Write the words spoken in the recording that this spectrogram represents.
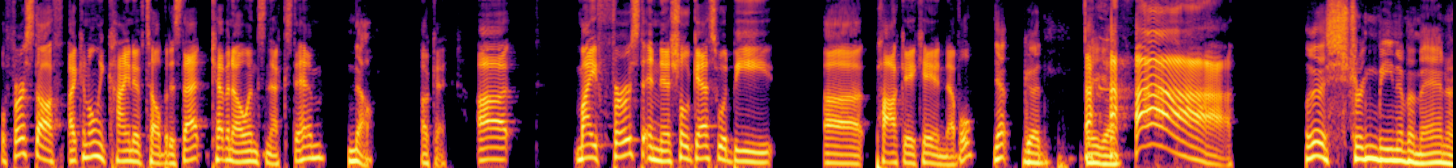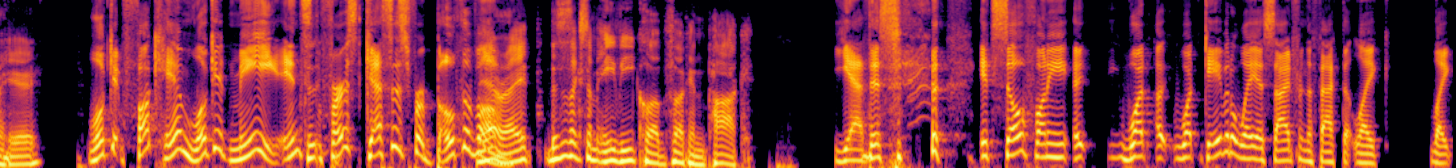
well, first off, I can only kind of tell, but is that Kevin Owens next to him? No. Okay. Uh my first initial guess would be uh Pac, AK, and Neville. Yep. Good. There you go. Look at this string bean of a man right here. Look at fuck him. Look at me. Inst- first guesses for both of them. Yeah, right. This is like some AV club fucking Pac. Yeah, this it's so funny. It, what uh, what gave it away aside from the fact that like like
